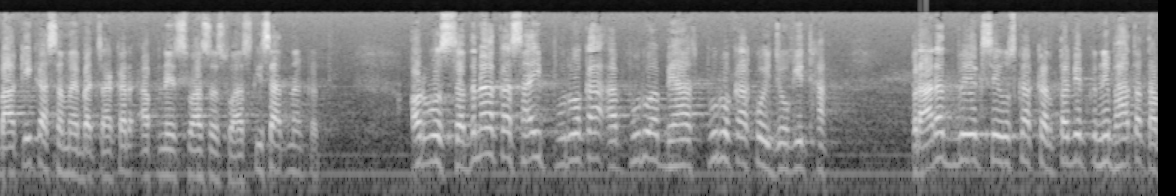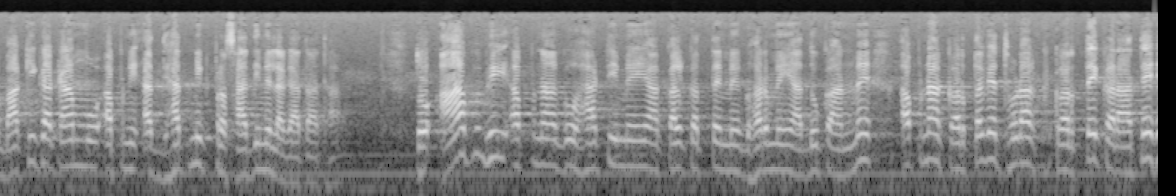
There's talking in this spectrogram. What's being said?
बाकी का समय बचाकर अपने श्वास श्वास की साधना करती। और वो सदना का साई पूर्व का, पूर्व अभ्यास, पूर्व का कोई जोगी था। प्रारब्ध विवेक से उसका कर्तव्य निभाता था, बाकी का काम वो अपनी आध्यात्मिक प्रसादी में लगाता था। तो आप भी अपना गुवाहाटी में या कलकत्ते में, घर में या दुकान में अपना कर्तव्य थोड़ा करते कराते,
